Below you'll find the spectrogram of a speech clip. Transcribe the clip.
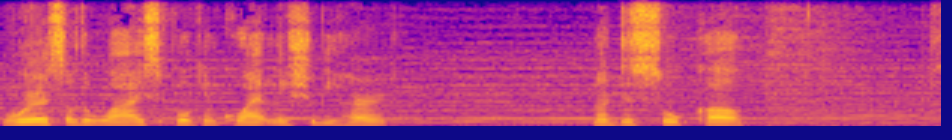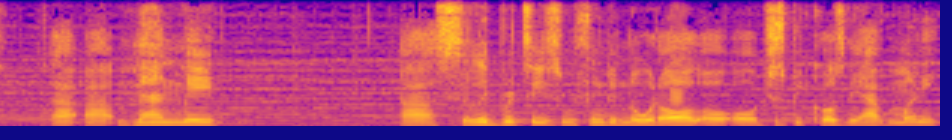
Words of the wise spoken quietly should be heard. Not this so called uh, uh, man made uh, celebrities who think they know it all or, or just because they have money.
